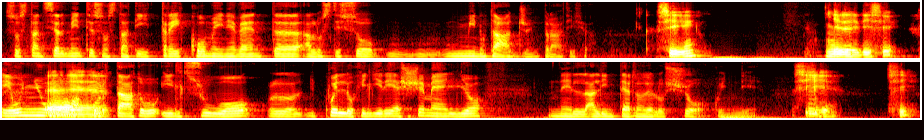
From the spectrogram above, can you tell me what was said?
sostanzialmente sono stati tre come in event allo stesso mm, minutaggio in pratica. Sì, direi di sì. e ognuno Eh. ha portato il suo, quello che gli riesce meglio nel- all'interno dello show. Quindi Sì, sì.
